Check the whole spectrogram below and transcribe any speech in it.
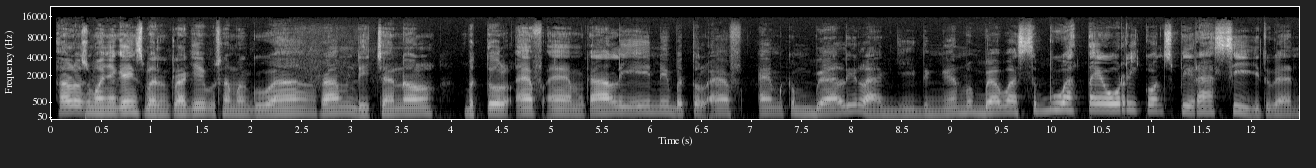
Halo semuanya gengs, balik lagi bersama gua Ram di channel Betul FM Kali ini Betul FM kembali lagi dengan membawa sebuah teori konspirasi gitu kan?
